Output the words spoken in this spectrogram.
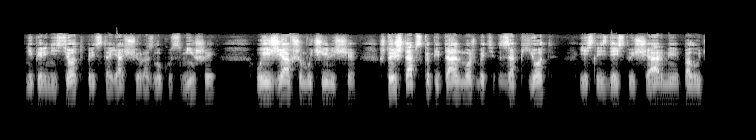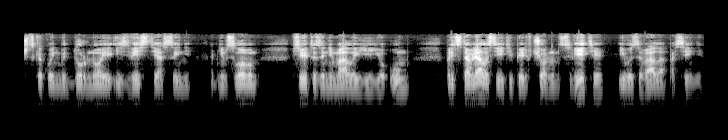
не перенесет предстоящую разлуку с Мишей, уезжавшим в училище, что и штабс-капитан, может быть, запьет если из действующей армии получится какое-нибудь дурное известие о сыне. Одним словом, все это занимало ее ум, представлялось ей теперь в черном свете и вызывало опасения.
